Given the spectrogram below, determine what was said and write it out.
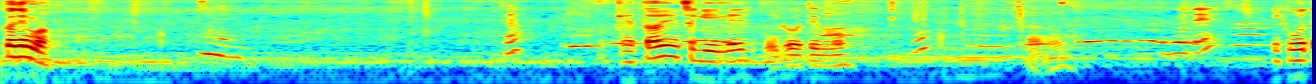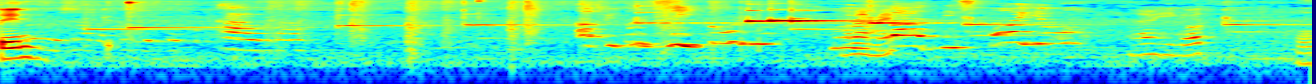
Ikutin mo. Ano yun? Ha? Ito yung sa gilid. Ikutin mo. Oo. Sugutin? Ikutin. You. Marami? Ay, ikot. Oo.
